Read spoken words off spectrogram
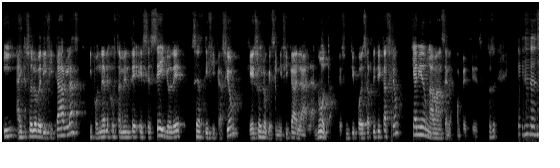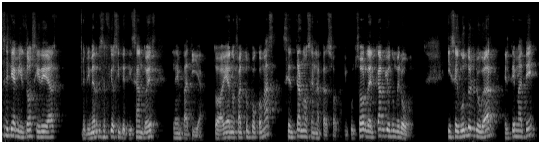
Y hay que solo verificarlas y ponerle justamente ese sello de certificación, que eso es lo que significa la, la nota. Es un tipo de certificación que ha habido un avance en las competencias. Entonces, esas serían mis dos ideas. El primer desafío sintetizando es la empatía. Todavía nos falta un poco más centrarnos en la persona, impulsor del cambio número uno. Y segundo lugar, el tema de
